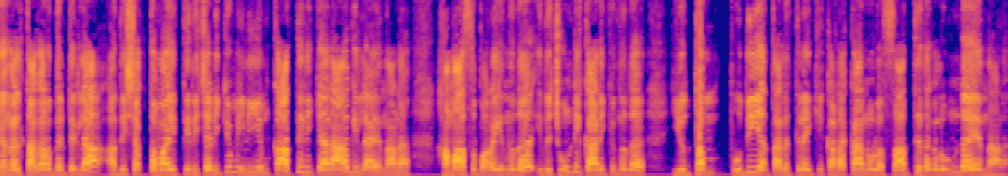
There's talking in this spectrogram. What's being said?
ഞങ്ങൾ തകർന്നിട്ടില്ല അതിശക്തമായി തിരിച്ചടിക്കും ഇനിയും കാത്തിരിക്കാനാകില്ല എന്നാണ് ഹമാസ് പറയുന്നത്. ഇത് ചൂണ്ടിക്കാണിക്കുന്നത് യുദ്ധം പുതിയ തലത്തിലേക്ക് കടക്കാനുള്ള സാധ്യതകൾ ഉണ്ട് എന്നാണ്.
